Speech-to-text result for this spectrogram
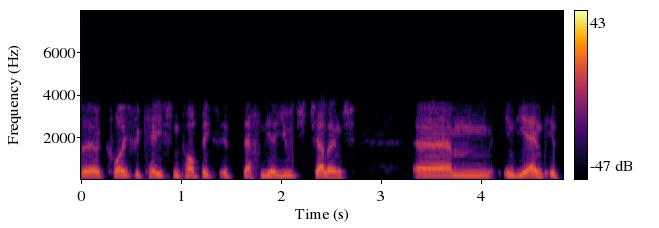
uh, qualification topics. It's definitely a huge challenge. Um, in the end, it's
